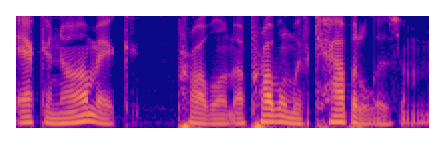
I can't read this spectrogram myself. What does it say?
economic problem, a problem with capitalism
